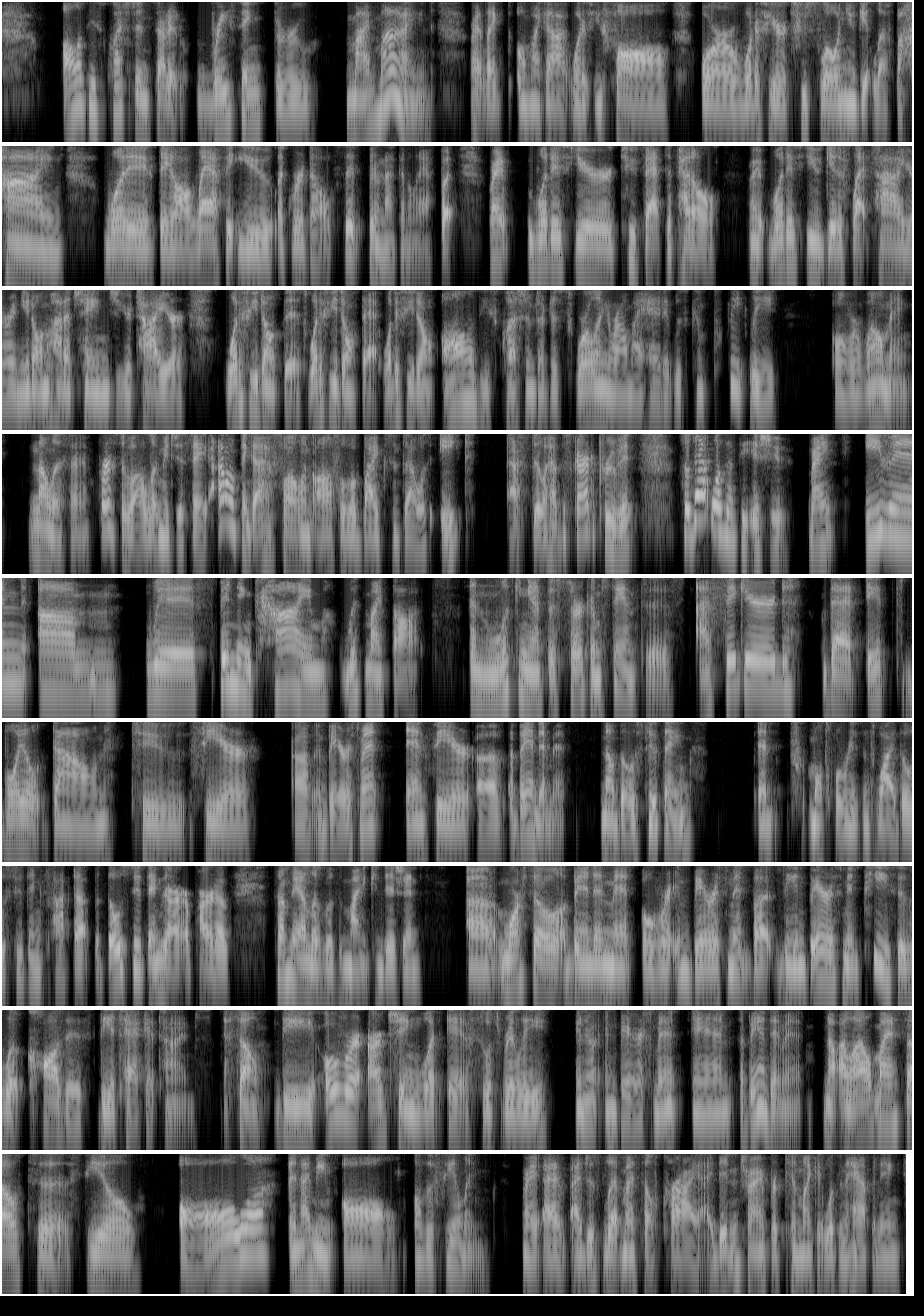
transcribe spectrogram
all of these questions started racing through my mind, right? Like, oh my God, what if you fall? Or what if you're too slow and you get left behind? What if they all laugh at you? Like, we're adults, they're not going to laugh, but, right? What if you're too fat to pedal? Right? What if you get a flat tire and you don't know how to change your tire? What if you don't this? What if you don't that? What if you don't? All of these questions are just swirling around my head. It was completely overwhelming. Now, listen, first of all, let me just say, I don't think I have fallen off of a bike since I was eight. I still have the scar to prove it. So that wasn't the issue, right? Even um, with spending time with my thoughts and looking at the circumstances, I figured that it's boiled down to fear of embarrassment and fear of abandonment. Now, those two things and multiple reasons why those two things popped up. But those two things are a part of something I live with my condition. Uh, more so abandonment over embarrassment, but the embarrassment piece is what causes the attack at times. So the overarching what ifs was really, you know, embarrassment and abandonment. Now, I allowed myself to feel all, and I mean all of the feelings right? I, I just let myself cry. I didn't try and pretend like it wasn't happening.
